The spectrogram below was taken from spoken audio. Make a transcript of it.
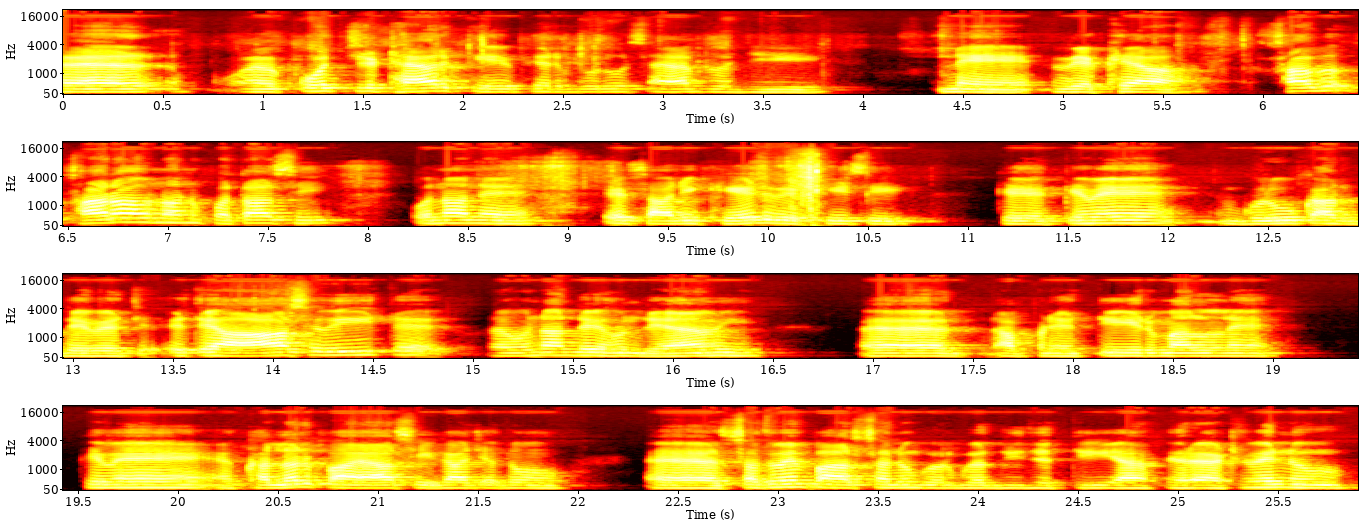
ਅਹ, ਕੁਝ ਠਹਿਰ ਕੇ ਫਿਰ ਗੁਰੂ ਸਾਹਿਬ ਜੀ ਨੇ ਵੇਖਿਆ। ਸਭ ਸਾਰਾ ਉਹਨਾਂ ਨੂੰ ਪਤਾ ਸੀ। ਉਹਨਾਂ ਨੇ ਇਹ ਸਾਰੀ ਖੇਡ ਵੇਖੀ ਸੀ। ਕਿ ਕਿਵੇਂ ਗੁਰੂ ਘਰ ਦੇ ਵਿੱਚ ਇਤਿਹਾਸ ਵੀ ਤੇ ਉਹਨਾਂ ਦੇ ਹੁੰਦਿਆਂ ਵੀ ਆਪਣੇ ਤੀਰਮਲ ਨੇ ਕਿਵੇਂ ਖੱਲਰ ਪਾਇਆ ਸੀਗਾ ਜਦੋਂ ਅਹ, ਸਤਵੇਂ ਪਾਤਸ਼ਾਹ ਨੂੰ ਗੁਰਗੱਦੀ ਦਿੱਤੀ ਆ ਫਿਰ ਅੱਠਵੇਂ ਨੂੰ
